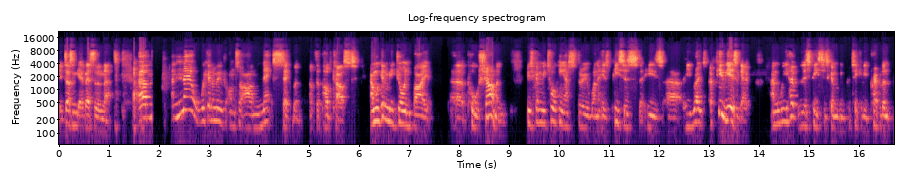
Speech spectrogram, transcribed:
It doesn't get better than that. Um, and now we're going to move on to our next segment of the podcast. And we're going to be joined by uh, Paul Sharman, who's going to be talking us through one of his pieces that he's uh, he wrote a few years ago. And we hope that this piece is going to be particularly prevalent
